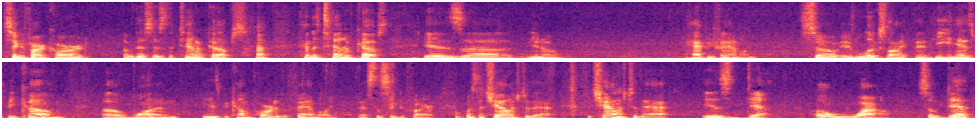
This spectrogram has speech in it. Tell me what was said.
Signifier card of this is the Ten of Cups. and the Ten of Cups is, uh, you know, happy family. So it looks like that he has become uh, one He has become part of the family. That's the signifier. What's the challenge to that? The challenge to that is death. Oh, wow. So death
